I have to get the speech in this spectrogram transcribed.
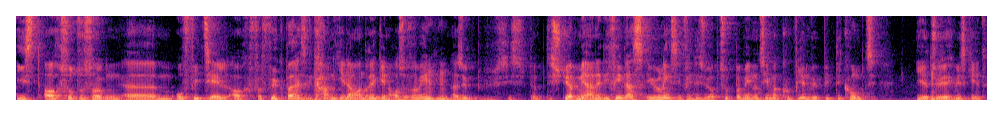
ist auch sozusagen ähm, offiziell auch verfügbar, also die kann jeder andere genauso verwenden. Also es ist, das stört mich auch nicht. Ich finde das übrigens, ich finde das überhaupt super, wenn uns jemand kopieren will, bitte kommt, ich erzähle euch, wie es geht.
